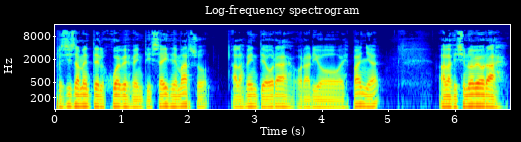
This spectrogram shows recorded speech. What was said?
precisamente el jueves 26 de marzo a las 20 horas horario España, a las 19 horas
